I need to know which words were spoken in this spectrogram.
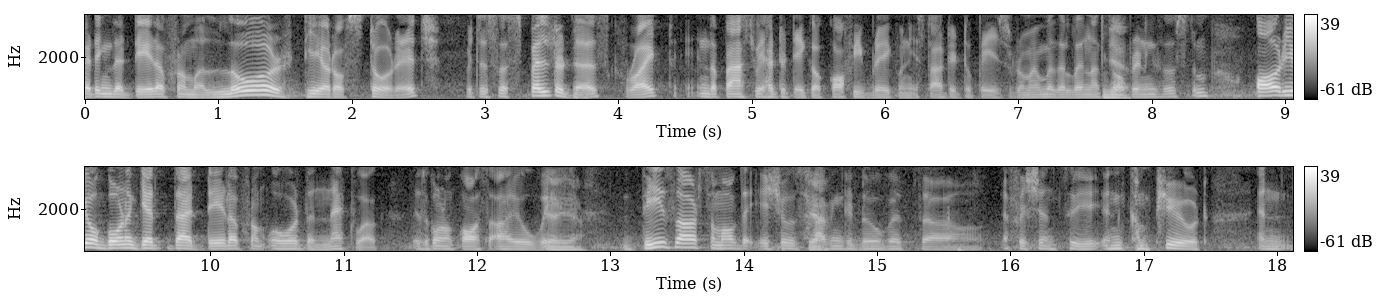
getting the data from a lower tier of storage, which is the spill to disk, right? In the past, we had to take a coffee break when you started to page. Remember the Linux Yeah. operating system? Or you're going to get that data from over the network. It's going to cause I/O waits. yeah. These are some of the issues Yeah. having to do with uh, efficiency in compute, and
